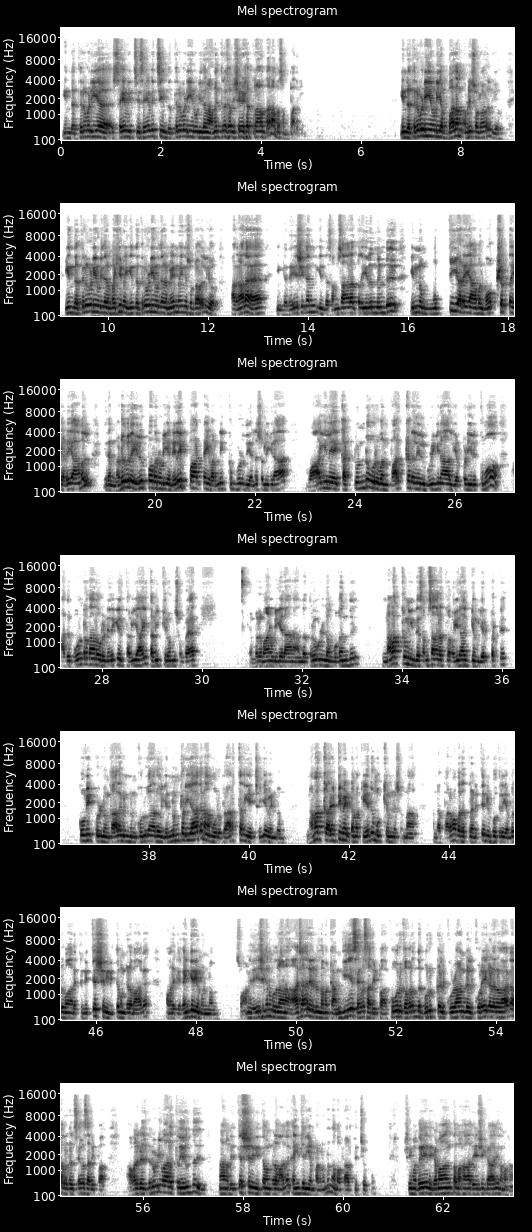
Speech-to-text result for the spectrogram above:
இந்த திருவடியை சேவிச்சு சேவிச்சு இந்த திருவடியினுடைய அனுகிரக விசேஷத்தினால்தான் நாம சம்பாதிக்கணும். இந்த திருவடியினுடைய பலம் அப்படின்னு சொல்றாலும் இல்லையோ? இந்த திருவடியினுடைய மகிமை இந்த திருவடியினுடைய மேன்மைன்னு சொல்றாலும் இல்லையோ? அதனால இங்க தேசிகன் இந்த சம்சாரத்துல இருந்துண்டு இன்னும் முக்தி அடையாமல் மோட்சத்தை அடையாமல் இதன் நடுவில் இருப்பவனுடைய நிலைப்பாட்டை வர்ணிக்கும் பொழுது என்ன சொல்லுகிறார்? வாயிலே கட்டுண்டு ஒருவன் பார்க்கடலில் முழுகினால் எப்படி இருக்குமோ அது போன்றதான ஒரு நிலையில் தவியாய் தவிக்கிறோம்னு சொல்றார். எம்பெருமானுடையதான அந்த திருவுள்ளம் உகந்து நமக்கும் இந்த சம்சாரத்துல வைராக்கியம் ஏற்பட்டு கோவிக்கொள்ளும் காலம் இன்னும் குறுகாதோ என்னும்படியாக நாம் ஒரு பிரார்த்தனையை செய்ய வேண்டும். நமக்கு அல்டிமேட் நமக்கு எது முக்கியம்னு சொன்னா அந்த பரமபதத்துல நித்திய விபூதியில எம்பெருமானுக்கு நித்தியஸ்வரி நித்தியமங்கலமாக அவனுக்கு கைங்கரியம் பண்ணும் சுவாமி தேசிகன் முதலான ஆச்சாரியர்கள் நமக்கு அங்கேயே சேவை சாதிப்பா. கூறு கவர்ந்த குருக்கள் குழாங்கள் குறைகளர்களாக அவர்கள் சேவை சாதிப்பா. அவர்கள் திருவடிவாரத்தில் இருந்து நாம நித்தியஸ்வரி நித்தமங்கலமாக கைங்கரியம் பண்ணணும்னு நம்ம பிரார்த்திச்சுப்போம் ஸ்ரீமதே நிகமாந்த மகாதேசிகாய நமகா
